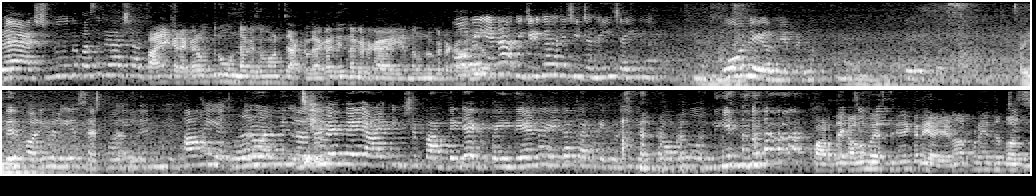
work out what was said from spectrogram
ਰੈਸ਼ ਨੂੰ ਤਾਂ ਬਸ ਰੈਸ਼ ਆ। ਐਂ ਕਰਿਆ ਕਰ ਉਧਰੋਂ ਉਨਾ ਕੁ ਸਮਾਨ ਚੱਕ ਲਿਆ ਕਰ ਜਿੰਨਾ ਕੁ ਟਕਾਇਆ ਜਾਂਦਾ ਉਹਨਾਂ ਕੁ ਟਕਾ ਉਹ ਵੀ ਹੈ ਨਾ ਕਿ ਜਿਹੜੀਆਂ ਹਰੀ ਚੀਜ਼ਾਂ ਨਹੀਂ ਚਾਹੀਦੀਆਂ। ਉਹ ਲੈ ਆਉਣੇ ਪਹਿਲਾਂ। ਤੇ ਬਸ। ਸਹੀ ਫਿਰ ਹੌਲੀ ਹੌਲੀ ਇਹ ਆਹੀ ਹੈ ਥੋੜਾ ਜਿਹਾ। ਜਿਵੇਂ ਮੇਰੇ ਆਰਟੀਫੀਸ਼ੀਅਲ ਪਰਦੇ ਡੈਗ ਪੈਂਦੇ ਆ ਨਾ ਇਹਦਾ ਕਰਕੇ ਥੋੜੀ ਜਿਹੀ ਪ੍ਰੋਬਲਮ ਹੁੰਦੀ ਹੈ। ਪੜਦੇ ਕੱਲ ਨੂੰ ਮਿਸਤਰੀ ਨੇ ਘਰੇ ਆ ਜਾਣਾ ਆਪਣੇ ਤੇ ਬਸ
